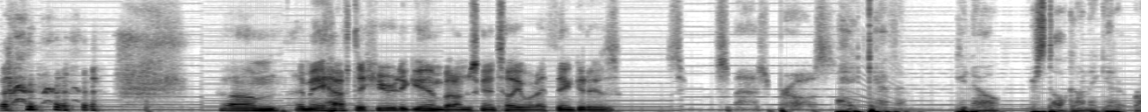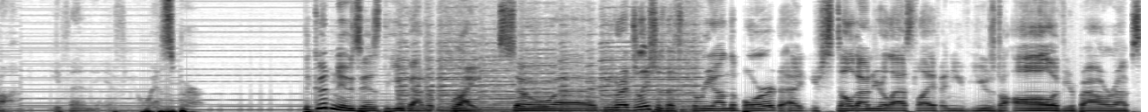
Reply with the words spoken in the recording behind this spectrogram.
um, I may have to hear it again, but I'm just gonna tell you what I think it is. Smash good news is that you got it right. So uh, congratulations, that's three on the board. Uh, you're still down to your last life, and you've used all of your power ups.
